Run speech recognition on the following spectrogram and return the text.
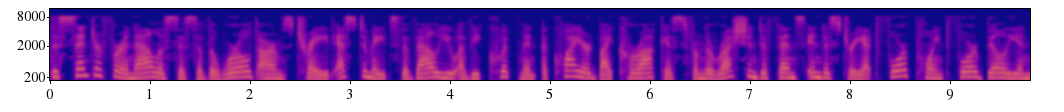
The Center for Analysis of the World Arms Trade estimates the value of equipment acquired by Caracas from the Russian defense industry at $4.4 billion.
